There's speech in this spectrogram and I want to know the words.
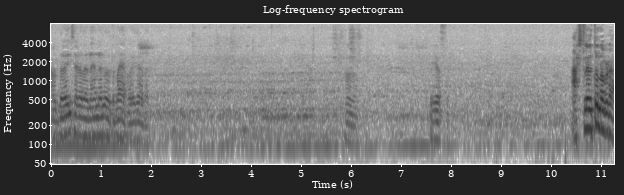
আর দাও এই সাইডে দাও না না তো বাইরে হয়ে যাবে হুম। ঠিক আছে। আসলে হইতো না বেটা।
